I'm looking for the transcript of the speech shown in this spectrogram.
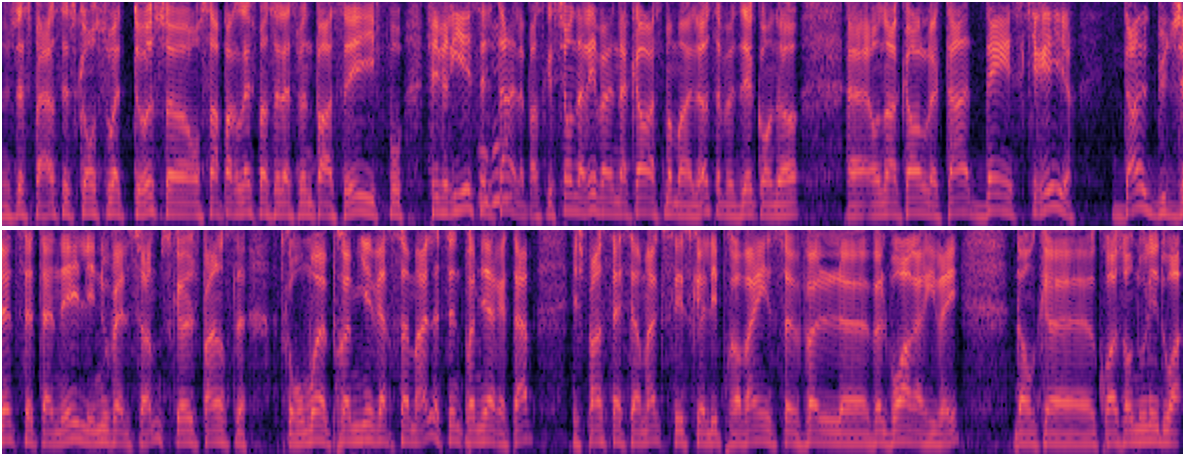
J'espère. C'est ce qu'on souhaite tous. Euh, on s'en parlait, je pense, la semaine passée. Il faut, février, c'est mm -hmm. le temps, là, parce que si on arrive à un accord à ce moment-là, ça veut dire qu'on a, euh, on a encore le temps d'inscrire dans le budget de cette année les nouvelles sommes, ce que je pense, en tout cas au moins un premier versement, là, une première étape, et je pense sincèrement que c'est ce que les provinces veulent, euh, veulent voir arriver. Donc, euh, croisons-nous les doigts.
